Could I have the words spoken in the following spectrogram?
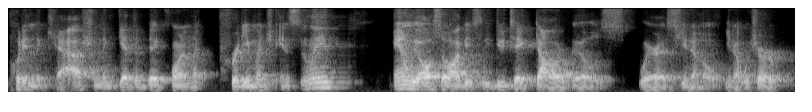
put in the cash and then get the Bitcoin like pretty much instantly. And we also obviously do take dollar bills, whereas you know, you know, which are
